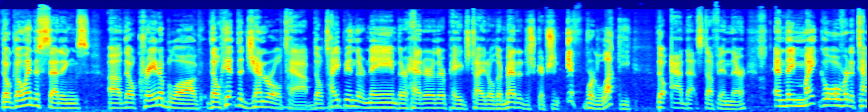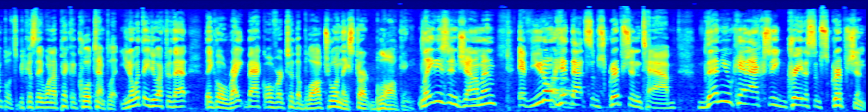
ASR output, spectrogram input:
They'll go into settings uh, they'll create a blog. They'll hit the general tab. They'll type in their name their header their page title their meta description if we're lucky they'll add that stuff in there. And they might go over to templates because they want to pick a cool template. You know what they do after that? They go right back over to the blog tool and they start blogging. Ladies and gentlemen if you don't hit uh-huh. that subscription tab then you can actually create a subscription.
